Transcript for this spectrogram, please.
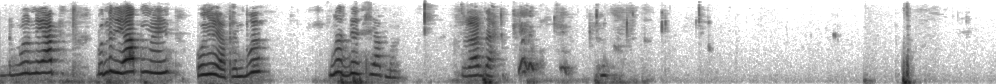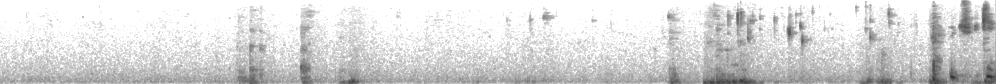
Bunu yap, bunu yapmayın, bunu yapın. Bu, bunu biz yapmayın. Durar da. Üç, iki,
